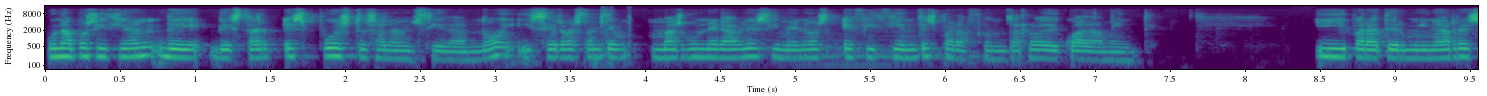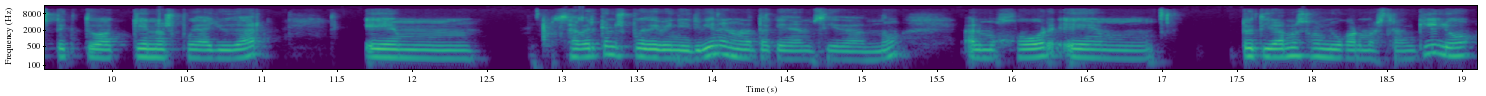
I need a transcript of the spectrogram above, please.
una posición de, estar expuestos a la ansiedad, ¿no? Y ser bastante más vulnerables y menos eficientes para afrontarlo adecuadamente. Y para terminar respecto a qué nos puede ayudar, em, saber que nos puede venir bien en un ataque de ansiedad, ¿no? A lo mejor em, retirarnos a un lugar más tranquilo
